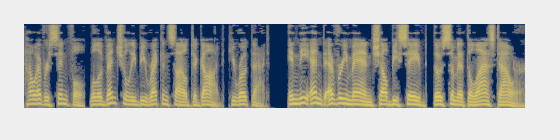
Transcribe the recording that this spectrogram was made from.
however sinful, will eventually be reconciled to God. He wrote that, in the end every man shall be saved, though some at the last hour."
